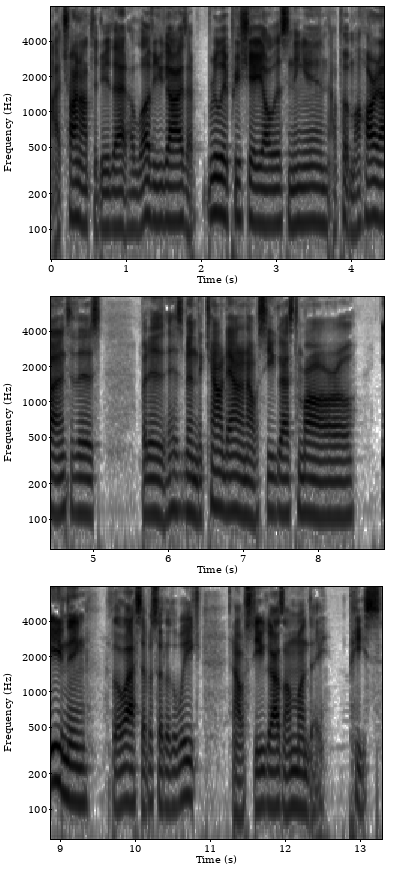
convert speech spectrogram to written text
I try not to do that. I love you guys. I really appreciate y'all listening in. I put my heart out into this. But it has been the countdown, and I will see you guys tomorrow evening for the last episode of the week. And I will see you guys on Monday. Peace.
